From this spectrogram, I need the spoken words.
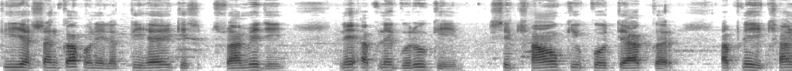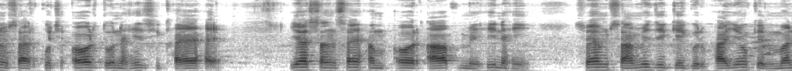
कि यह शंका होने लगती है कि स्वामी जी ने अपने गुरु की शिक्षाओं की को त्याग कर अपनी इच्छानुसार कुछ और तो नहीं सिखाया है। यह संशय हम और आप में ही नहीं, स्वयं स्वामी जी के गुरु भाइयों के मन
